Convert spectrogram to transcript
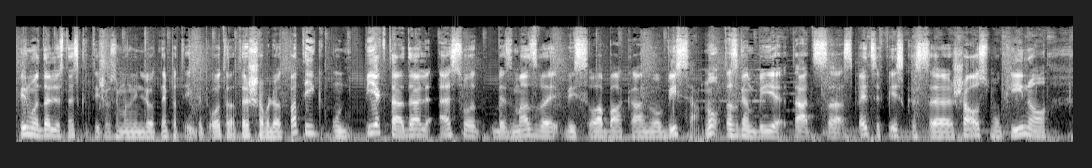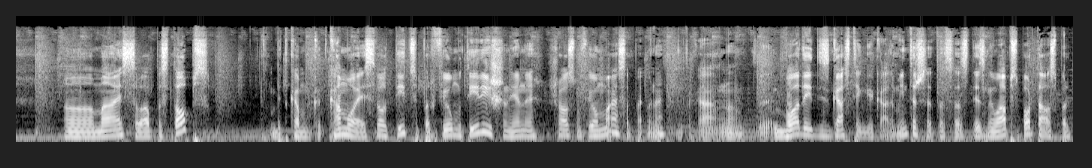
Pirmo daļu es neskatīšos, jo man viņa ļoti nepatīk, bet otrā, trešā man ļoti patīk. Un piektā daļa esot bez mazliet vislabākā no visām. Nu, tas gan bija tāds uh, specifisks uh, šausmu kino uh, mājaslapas tops. Bet kam, kam es vēl ticu par filmu tīrīšanu, ja ne šausmu filmu kā, nu, Body disgusting, ja kādam interesē, tas ir diezgan labs portāls par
